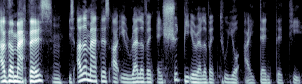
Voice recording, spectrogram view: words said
other matters, mm. these other matters are irrelevant and should be irrelevant to your identity.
